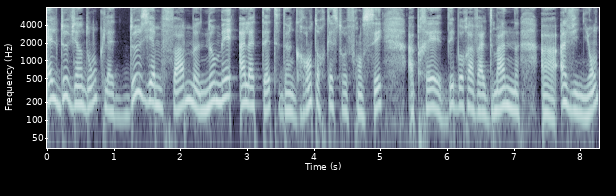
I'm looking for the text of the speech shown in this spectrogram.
Elle devient donc la deuxième femme nommée à la tête d'un grand orchestre français après Deborah Waldman à Avignon.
